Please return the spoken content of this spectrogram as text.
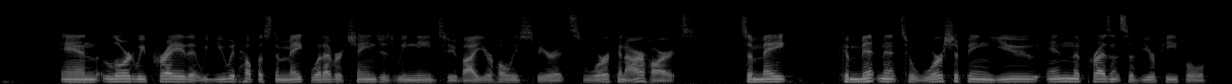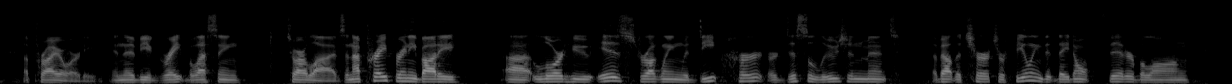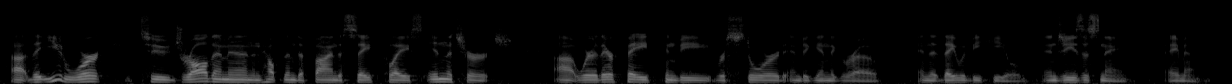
And Lord, we pray that we, you would help us to make whatever changes we need to by your Holy Spirit's work in our hearts to make commitment to worshiping you in the presence of your people a priority. And that'd be a great blessing to our lives. And I pray for anybody uh, Lord, who is struggling with deep hurt or disillusionment about the church or feeling that they don't fit or belong, uh, that you'd work to draw them in and help them to find a safe place in the church uh, where their faith can be restored and begin to grow, and that they would be healed. In Jesus' name, amen.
